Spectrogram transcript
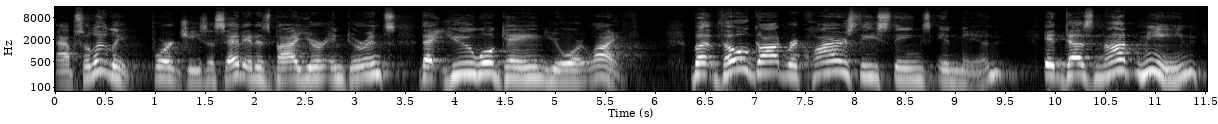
Absolutely. For Jesus said, It is by your endurance that you will gain your life. But though God requires these things in men, it does not mean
